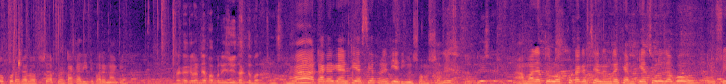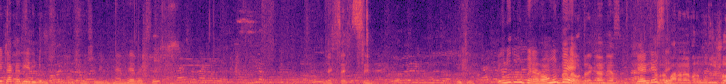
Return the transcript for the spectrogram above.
লক্ষ টাকার ব্যবসা আপনারা টাকা দিতে পারেন আগে। টাকা গ্যারান্টি আপনি নিজেই থাকতে পারেন সমস্যা নেই। হ্যাঁ টাকার গ্যারান্টি আছে আপনারা দিয়ে দিবেন সমস্যা নেই। আমার এত লক্ষ টাকা চ্যালেঞ্জ রেখে আমি কি চলে যাব? অবশ্যই টাকা দিয়ে দিবেন সমস্যা নেই। হ্যাঁ ভাইয়া ব্যাক সাইড সেম এই যে এগুলো তো উঠবে না রং উঠবে? গ্যারান্টি আছে। গ্যারান্টি আমরা আছে? বানানোর পরে মজুরি সহ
